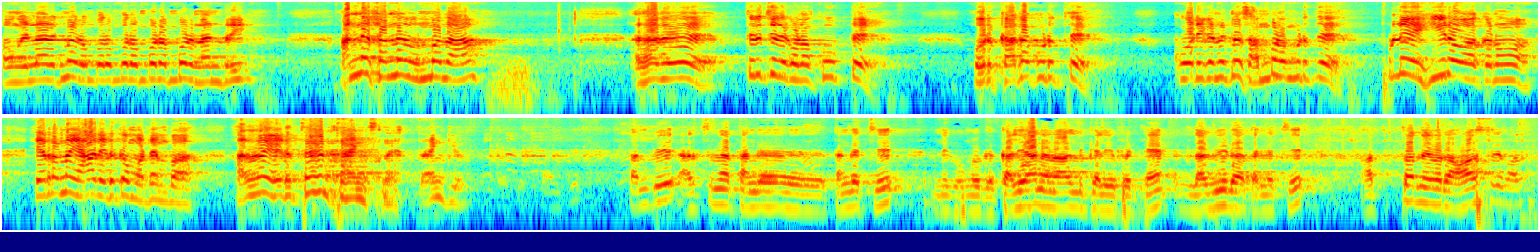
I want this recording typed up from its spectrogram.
அவங்க எல்லாருக்குமே ரொம்ப ரொம்ப ரொம்ப ரொம்ப நன்றி. அண்ணன் சொன்னது உண்மைதான். அதாவது திருச்சியில் கொண்டு கூப்பிட்டு ஒரு கதை கொடுத்து கோடிக்கணக்கில் சம்பளம் கொடுத்து பிள்ளைய ஹீரோ ஆக்கணும். எறனா யாரும் எடுக்க மாட்டேன்பா. அதெல்லாம் எடுத்தேன். தேங்க்ஸ்ண்ணே தேங்க்யூ தம்பி அர்ச்சனா தங்க தங்கச்சி. இன்னைக்கு உங்களுக்கு கல்யாண நாள்னு கேள்விப்பட்டேன். லவீடா தங்கச்சி. அத்தனை ஒரு ஆசீர்வாதம்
